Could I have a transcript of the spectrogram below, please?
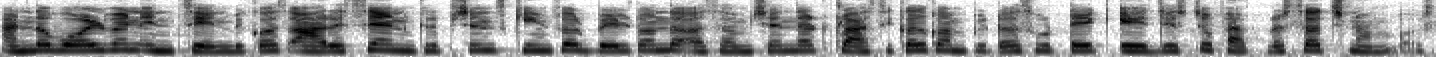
and the world went insane because RSA encryption schemes were built on the assumption that classical computers would take ages to factor such numbers.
